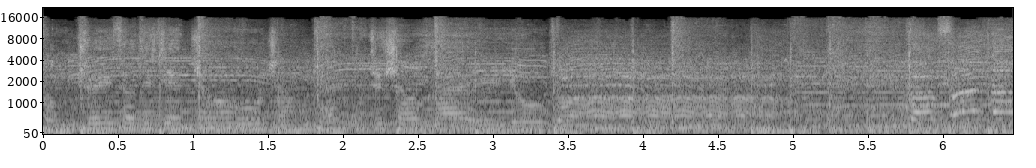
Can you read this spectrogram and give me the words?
风吹草低见惆怅，抬头至少还有光。把烦恼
